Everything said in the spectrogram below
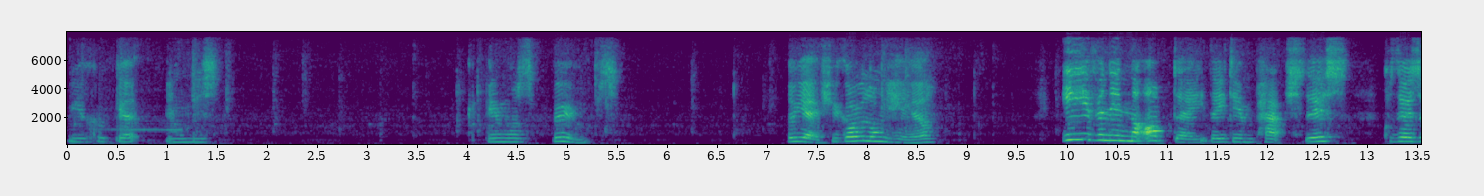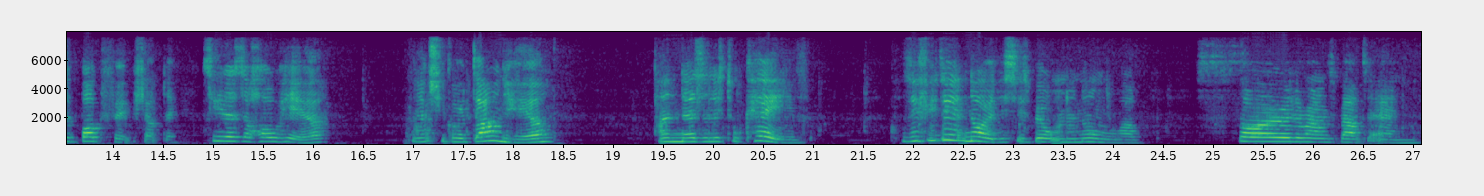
you could get in this game was boots. So yeah, if you go along here even in the update, they didn't patch this because there's a bug fix update. See, there's a hole here. Once you go down here, and there's a little cave. Because if you didn't know, this is built on a normal world. So the round's about to end.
